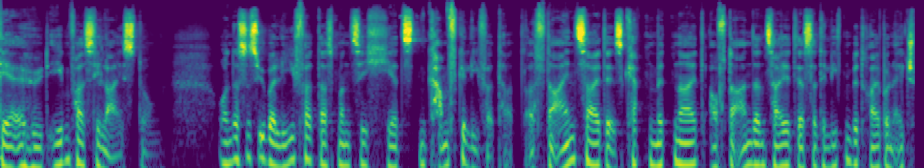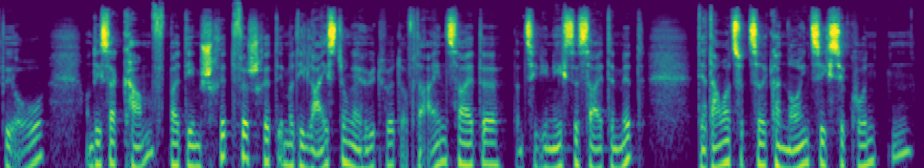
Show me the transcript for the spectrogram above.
der erhöht ebenfalls die Leistung. Und es ist überliefert, dass man sich jetzt einen Kampf geliefert hat. Auf der einen Seite ist Captain Midnight, auf der anderen Seite der Satellitenbetreiber und HBO. Und dieser Kampf, bei dem Schritt für Schritt immer die Leistung erhöht wird, auf der einen Seite, dann zieht die nächste Seite mit, der dauert so circa 90 Sekunden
